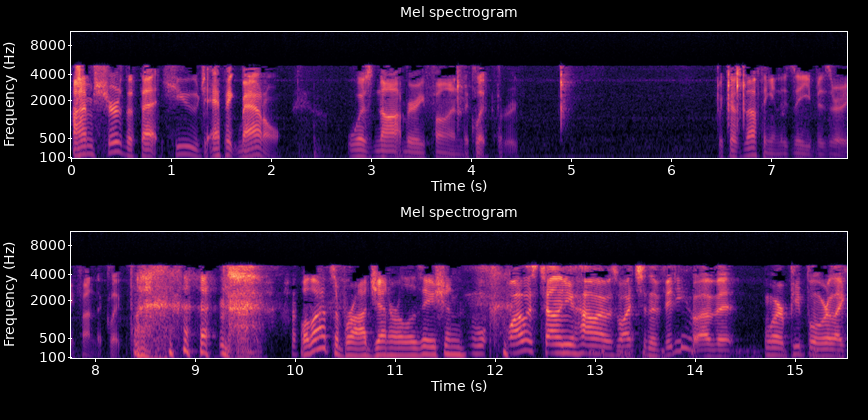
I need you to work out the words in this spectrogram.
I'm sure that that huge epic battle was not very fun to click through because nothing in this Eve is very fun to click through. well, that's a broad generalization. Well, I was telling you how I was watching the video of it where people were like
